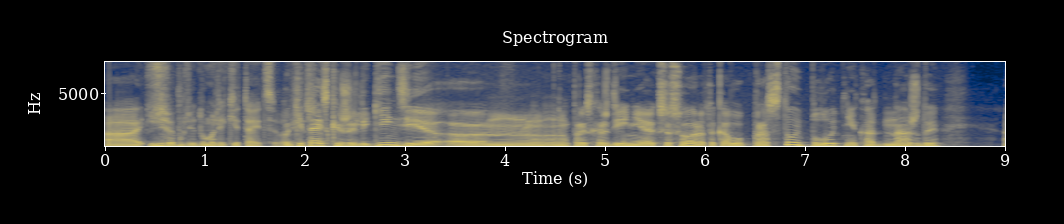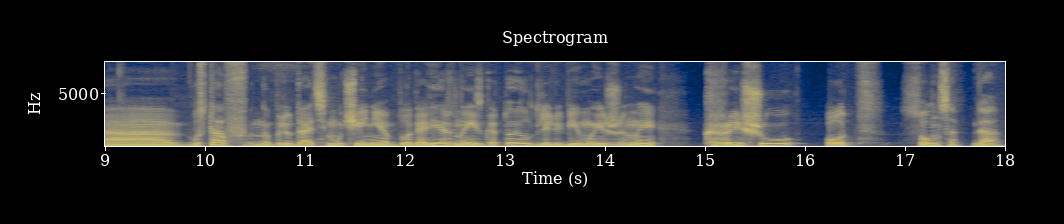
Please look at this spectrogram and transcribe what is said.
А, и Все придумали китайцы. По китайской же легенде э, происхождение аксессуара таково. Простой плотник однажды а, устав наблюдать мучения благоверный, изготовил для любимой жены крышу от солнца, да,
